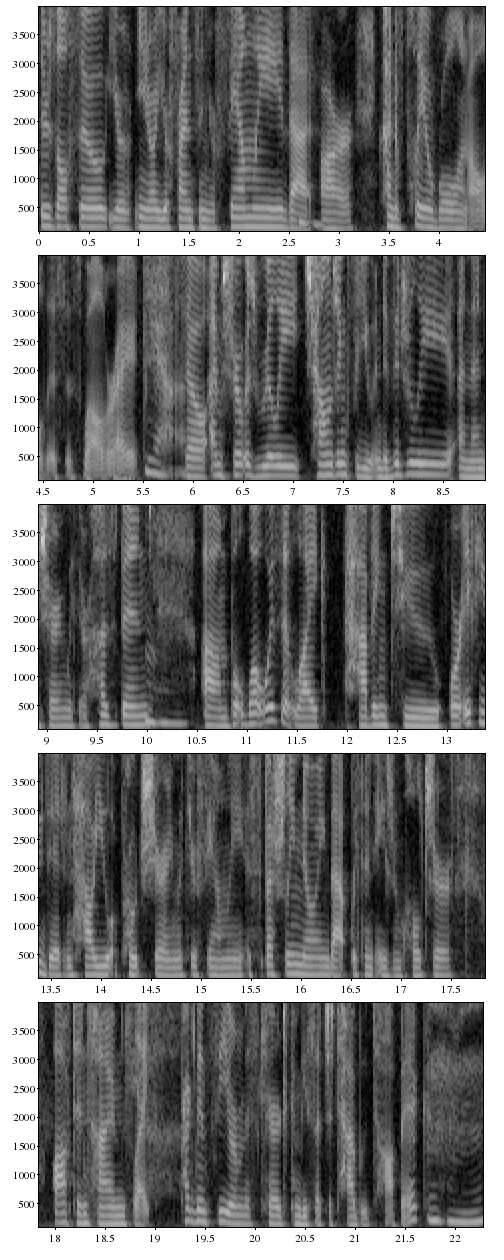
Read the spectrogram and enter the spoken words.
There's also your, you know, your friends and your family that are kind of play a role in all this as well, right? Yeah. So I'm sure it was really challenging for you individually, and then sharing with your husband. Um, but what was it like having to, or if you did, and how you approach sharing with your family, especially knowing that within Asian culture, oftentimes like pregnancy or miscarriage can be such a taboo topic. Mm-hmm.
